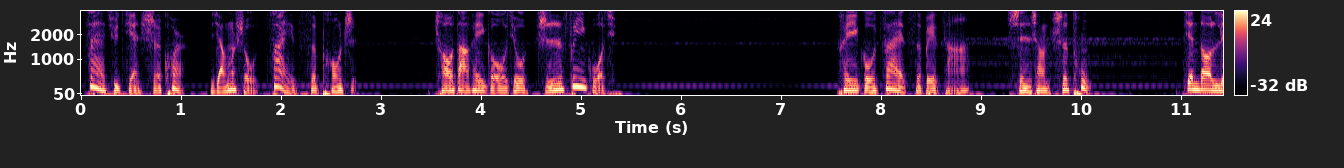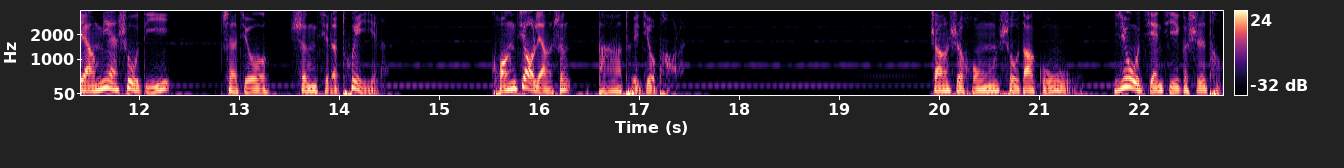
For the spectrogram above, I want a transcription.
再去捡石块，扬手再次抛掷。朝大黑狗就直飞过去，黑狗再次被砸，身上吃痛，见到两面受敌，这就生起了退意了，狂叫两声，拔腿就跑了。张世宏受到鼓舞，又捡起一个石头，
